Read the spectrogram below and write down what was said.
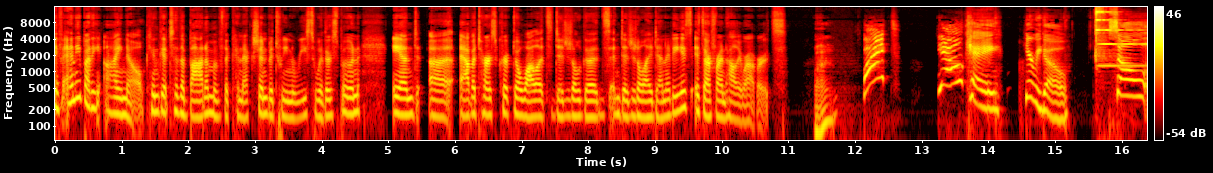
if anybody I know can get to the bottom of the connection between Reese Witherspoon and uh, Avatar's crypto wallets, digital goods, and digital identities, it's our friend Holly Roberts. What? What? Yeah, okay. Here we go. So,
